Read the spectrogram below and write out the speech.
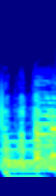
Bye.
